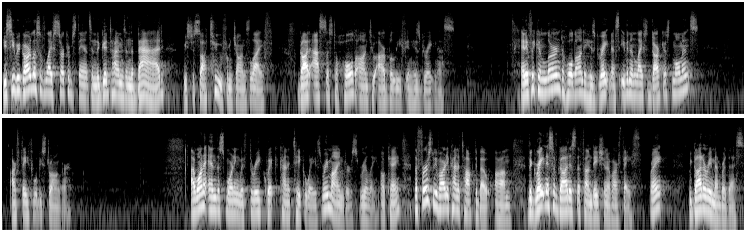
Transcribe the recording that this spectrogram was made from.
You see, regardless of life's circumstance, and the good times and the bad, we just saw two from John's life, God asks us to hold on to our belief in his greatness. And if we can learn to hold on to his greatness, even in life's darkest moments, our faith will be stronger. I want to end this morning with three quick kind of takeaways, reminders, really, okay? The first we've already kind of talked about. Um, the greatness of God is the foundation of our faith, right? We got to remember this.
